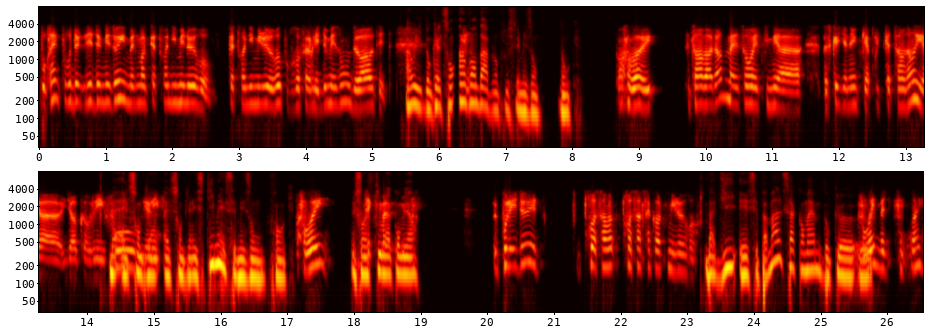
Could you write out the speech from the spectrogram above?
Pour rien que pour les deux maisons, il me demande 90 000 euros. 90 000 euros pour refaire les deux maisons de A à Z. Ah oui, donc elles sont invendables en plus, les maisons. Donc. oui, elles sont invendables, mais elles sont estimées à. Parce qu'il y en a une qui a plus de 400 ans, il y a, il y a encore les faux. elles, sont bien, elles sont bien estimées, ces maisons, Franck. Oui. Elles sont estimées à combien? Pour les deux, 300, 350 000 euros. Bah dit, et c'est pas mal ça quand même. Donc, euh, euh, Oui, mais oui.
